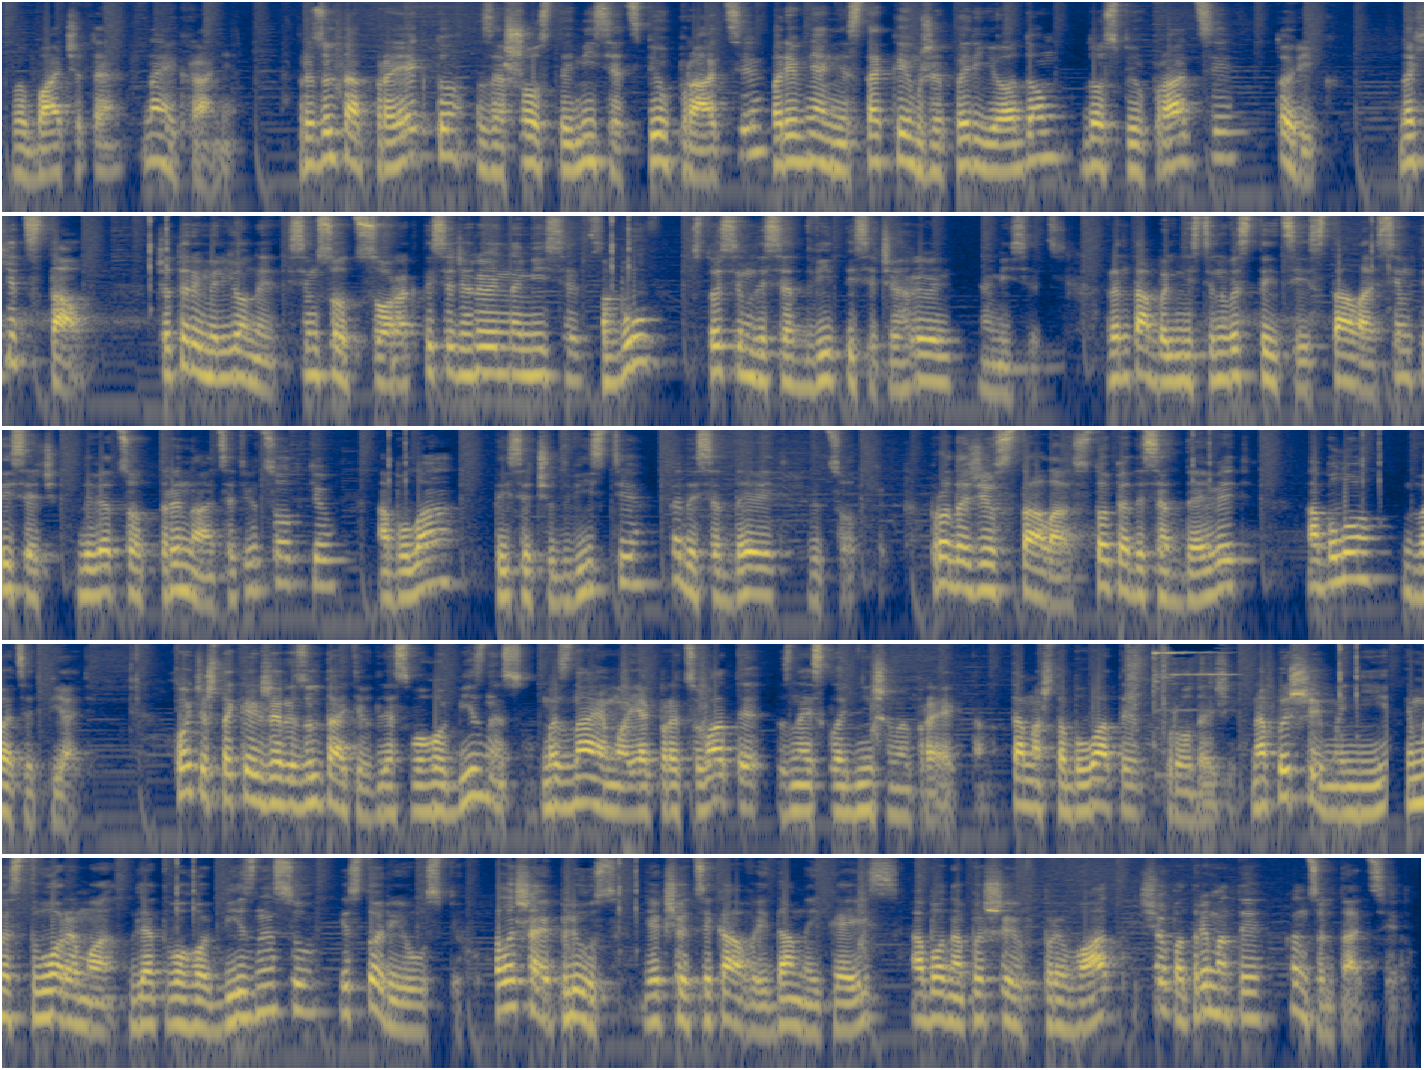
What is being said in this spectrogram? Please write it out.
ви бачите на екрані. Результат проєкту за шостий місяць співпраці в порівнянні з таким же періодом до співпраці торік. Дохід став 4 мільйони 740 тисяч гривень на місяць, а був 172 тисячі гривень на місяць. Рентабельність інвестицій стала 7913%, а була 1259%. Продажів стало 159, а було 25. Хочеш таких же результатів для свого бізнесу? Ми знаємо, як працювати з найскладнішими проектами та масштабувати продажі. Напиши мені, і ми створимо для твого бізнесу історію успіху. Залишай плюс, якщо цікавий даний кейс, або напиши в приват, щоб отримати консультацію.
